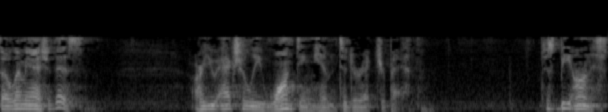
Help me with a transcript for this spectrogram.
So let me ask you this. Are you actually wanting Him to direct your path? Just be honest.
